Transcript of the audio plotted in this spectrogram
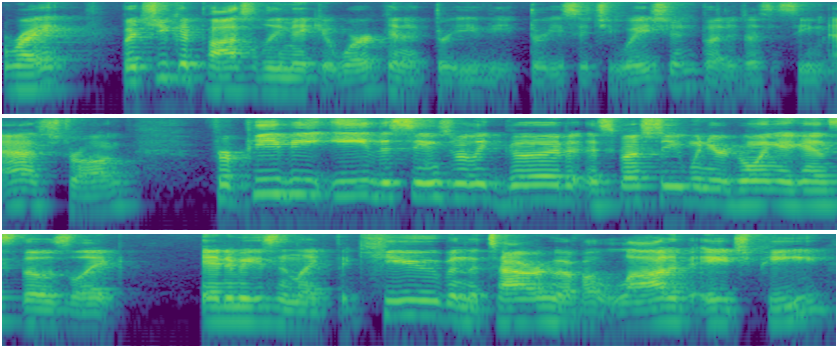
right? But you could possibly make it work in a 3v3 situation, but it doesn't seem as strong. For PvE, this seems really good, especially when you're going against those like enemies in like the cube and the tower who have a lot of HP.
